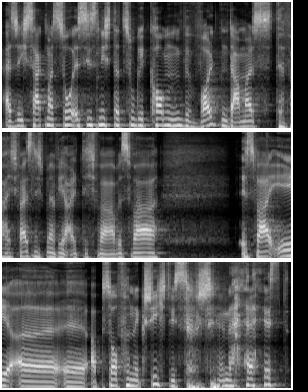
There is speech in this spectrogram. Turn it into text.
Also ich sag mal so, es ist nicht dazu gekommen. Wir wollten damals, da war, ich weiß nicht mehr, wie alt ich war, aber es war, es war eh äh, äh, absoffene Geschichte, wie es so schön heißt.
